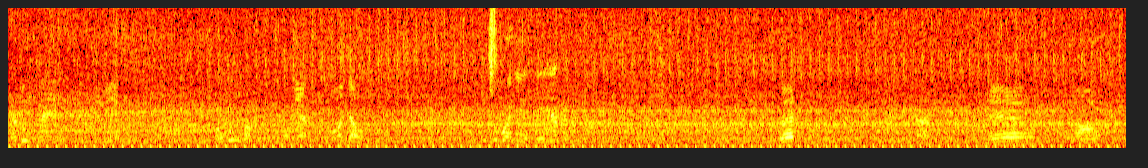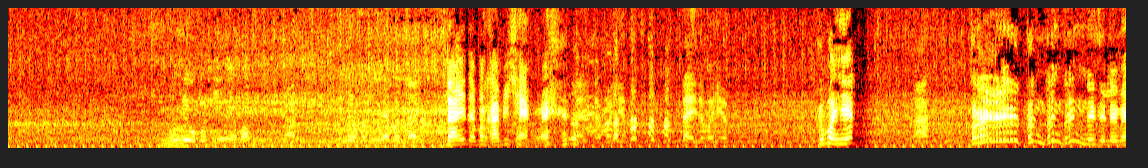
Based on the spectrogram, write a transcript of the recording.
สะดุ้งไหนเขาดูแบบเขาแอบเขาเจ้านี่คือวันนี้เสียนะ เปิดหนึ่งสองเร็วกว่านี้ได้ปะเร็วกว่านี้ได้ได้ได้แต่มันขายพี่แข็งไหมได้จะมาเห็นได้จะมาเห็นคือว่าเฮ็ดฮะปรึ๊ดปึ้งปึ้งปึ้งนี่สิเลยไหม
